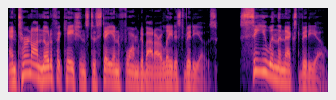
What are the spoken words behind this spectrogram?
and turn on notifications to stay informed about our latest videos. See you in the next video.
